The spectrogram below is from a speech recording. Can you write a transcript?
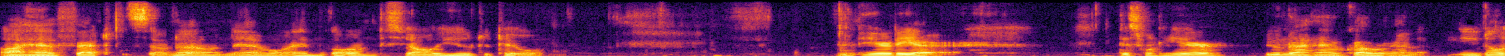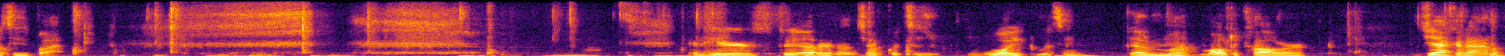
I have fat, so now, now I'm going to show you the two. And here they are. This one here do not have a cover on it. You notice he's black. And here's the other nunchuck, which is white with some got a multicolored jacket on him,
